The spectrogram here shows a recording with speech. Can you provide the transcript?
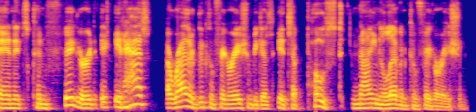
and it's configured it, it has a rather good configuration because it's a post 9-11 configuration.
